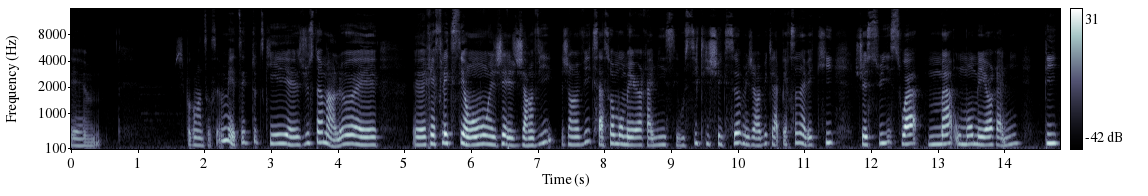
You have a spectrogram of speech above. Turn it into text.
euh, je sais pas comment dire ça, mais tu sais, tout ce qui est justement là, réflexion. J'ai envie, j'ai envie que ça soit mon meilleur ami. C'est aussi cliché que ça, mais j'ai envie que la personne avec qui je suis soit ma ou mon meilleur ami. Puis,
